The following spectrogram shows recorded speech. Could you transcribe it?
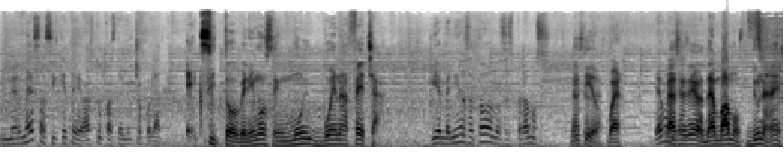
primer mes, así que te llevas tu pastel de chocolate. Éxito, venimos en muy buena fecha. Bienvenidos a todos, los esperamos. Nítido. Bueno, Démosle. gracias Diego. Vamos, de una vez.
